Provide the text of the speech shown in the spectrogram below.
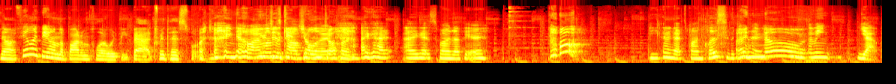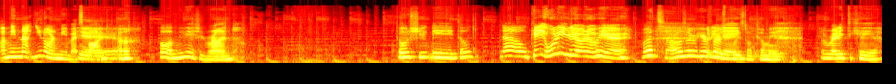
No, I feel like being on the bottom floor would be bad for this one. I know, I'm You on just the top get jumped floor. on. I got, I got spawned up here. oh, You kind of got spawned close to the corner. I know. I mean, yeah. I mean, not you know what I mean by spawned. Yeah. Oh, maybe I should run. Don't shoot me. Don't. No. Kate, what are you doing over here? What? I was over here What first. Please don't kill me. I'm ready to kill you.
